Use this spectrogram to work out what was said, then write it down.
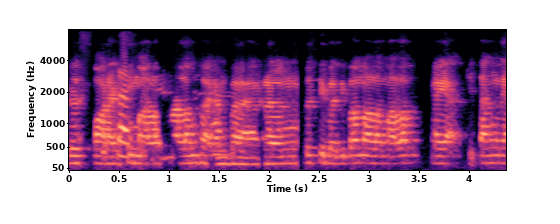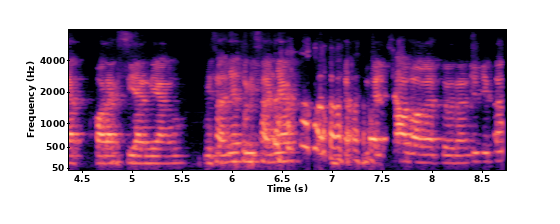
terus koreksi malam-malam bareng-bareng, terus tiba-tiba malam-malam kayak kita ngeliat koreksian yang misalnya tulisannya baca banget tuh nanti kita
